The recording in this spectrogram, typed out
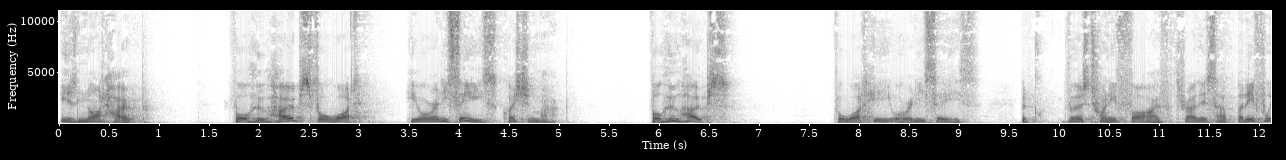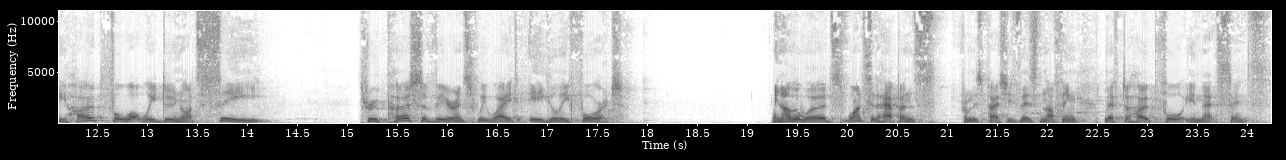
is not hope. For who hopes for what he already sees? Question mark. For who hopes for what he already sees? But verse 25, throw this up. But if we hope for what we do not see, through perseverance we wait eagerly for it. In other words, once it happens from this passage, there's nothing left to hope for in that sense.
